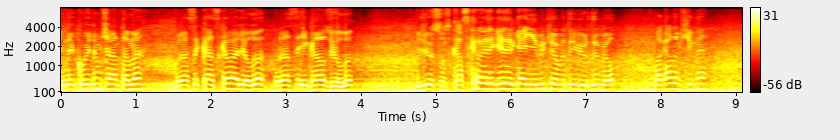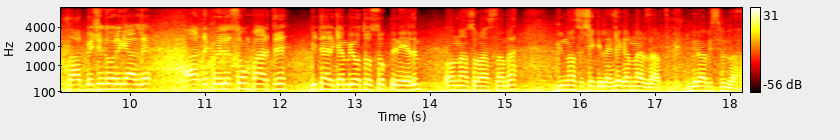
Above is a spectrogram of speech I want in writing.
Şimdi koydum çantamı. Burası Kaskavel yolu Burası İgaz yolu. Biliyorsunuz Kaskavel'e gelirken 20 km yürüdüğüm yol. Bakalım şimdi. Saat 5'e doğru geldi. Artık böyle son parti. Biterken bir otostop deneyelim Ondan sonrasında da gün nasıl şekillenecek anlarız artık. Bira bismillah.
